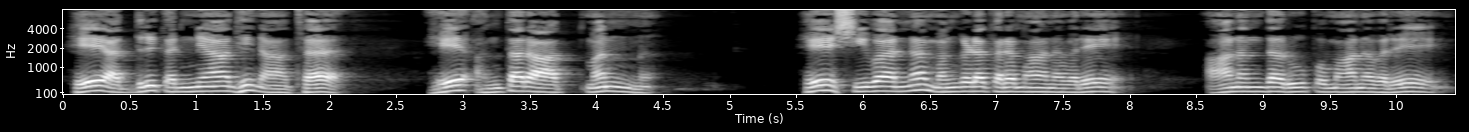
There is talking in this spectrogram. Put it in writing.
ஹே அத்ரி கன்யாதிநாத ஹே அந்தராத்மன் ஹே சிவன்ன மங்களகரமானவரே ஆனந்த ரூபமானவரே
